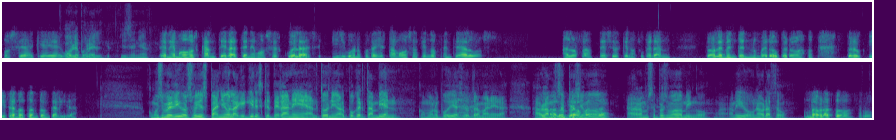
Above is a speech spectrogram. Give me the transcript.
O sea que... Ole bueno, por pues, él, sí, señor. tenemos cantera, tenemos escuelas y bueno, pues ahí estamos haciendo frente a los a los franceses que nos superan probablemente en número, pero, pero quizá no tanto en calidad. Como siempre digo, soy española, ¿qué quieres que te gane, Antonio? Al póker también, como no podía ser de otra manera. Hablamos el próximo, falta. hablamos el próximo domingo. Amigo, un abrazo. Un abrazo, luego.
